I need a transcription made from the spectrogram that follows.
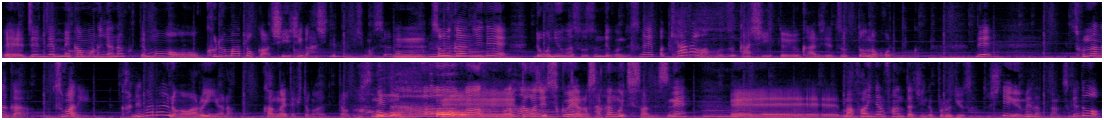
えー全然メカものじゃなくても車とか CG が走ってたりしますよね。うん。そういう感じで導入が進んでいくんですがやっぱキャラは難しいという感じでずっと残っていく。でそんな中つまり金がないのが悪いんやなと考えた人がいたわけですね。えー当時スクエアの坂口さんですね、うん。えーまあ、ファイナルファンタジーのプロデューサーとして有名だったんですけど、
